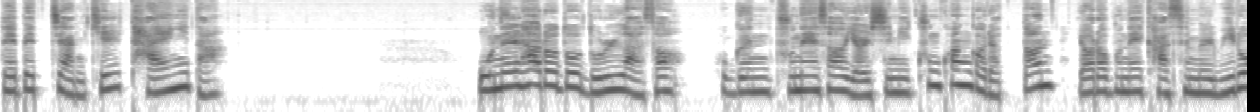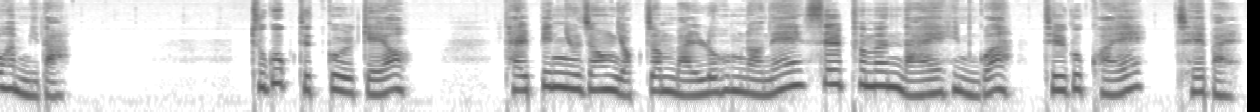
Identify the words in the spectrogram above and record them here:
내뱉지 않길 다행이다. 오늘 하루도 놀라서 혹은 분해서 열심히 쿵쾅거렸던 여러분의 가슴을 위로합니다. 두 곡 듣고 올게요. 달빛 요정 역전 말로 홈런의 슬픔은 나의 힘과 들국화의 제발.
